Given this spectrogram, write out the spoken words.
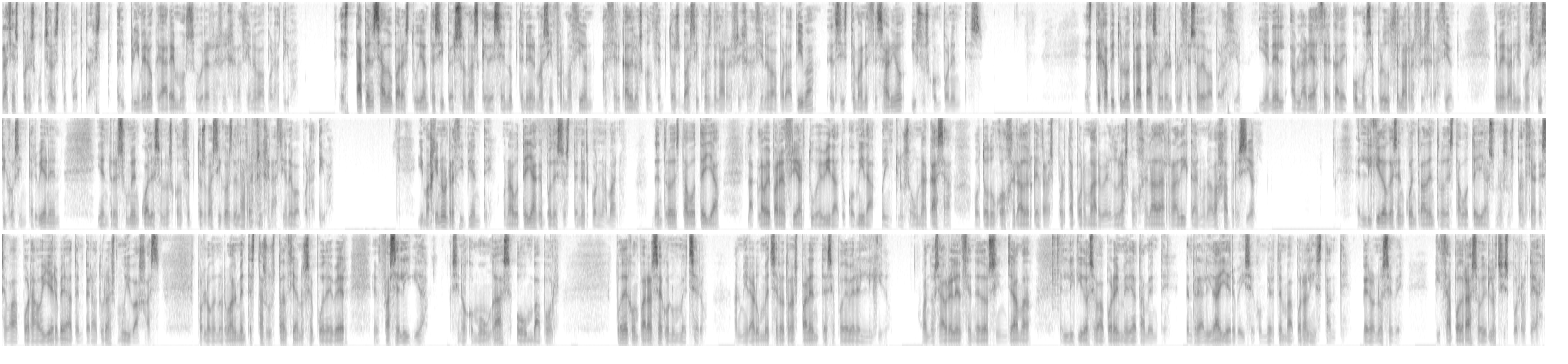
Gracias por escuchar este podcast, el primero que haremos sobre refrigeración evaporativa. Está pensado para estudiantes y personas que deseen obtener más información acerca de los conceptos básicos de la refrigeración evaporativa, el sistema necesario y sus componentes. Este capítulo trata sobre el proceso de evaporación y en él hablaré acerca de cómo se produce la refrigeración, qué mecanismos físicos intervienen y en resumen cuáles son los conceptos básicos de la refrigeración evaporativa. Imagina un recipiente, una botella que puedes sostener con la mano. Dentro de esta botella, la clave para enfriar tu bebida, tu comida o incluso una casa o todo un congelador que transporta por mar verduras congeladas radica en una baja presión. El líquido que se encuentra dentro de esta botella es una sustancia que se evapora o hierve a temperaturas muy bajas, por lo que normalmente esta sustancia no se puede ver en fase líquida, sino como un gas o un vapor. Puede compararse con un mechero. Al mirar un mechero transparente se puede ver el líquido. Cuando se abre el encendedor sin llama, el líquido se evapora inmediatamente. En realidad hierve y se convierte en vapor al instante, pero no se ve. Quizá podrás oírlo chisporrotear.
